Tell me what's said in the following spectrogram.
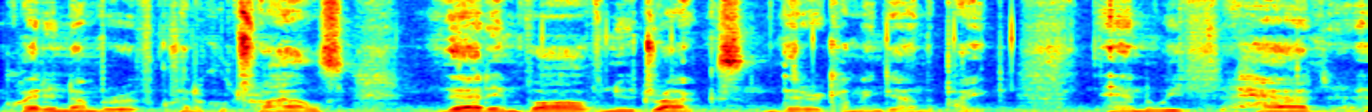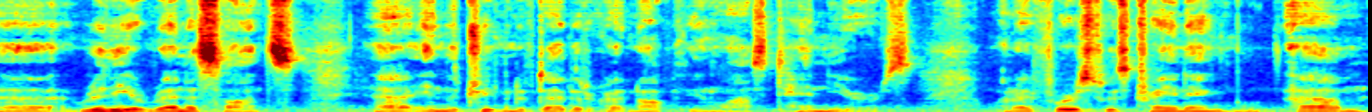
quite a number of clinical trials that involve new drugs that are coming down the pipe. And we've had uh, really a renaissance uh, in the treatment of diabetic retinopathy in the last 10 years. When I first was training um,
